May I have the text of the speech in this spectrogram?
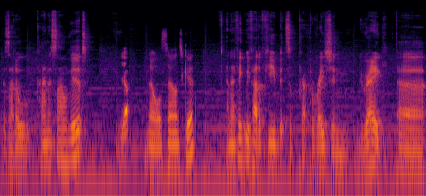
Does that all kind of sound good? Yep, that all sounds good. And I think we've had a few bits of preparation. Greg, uh,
